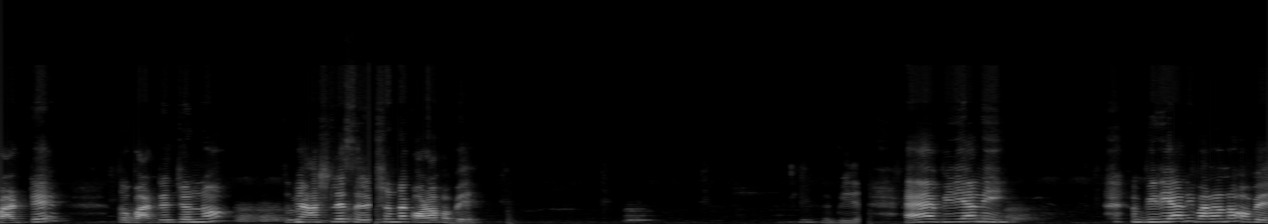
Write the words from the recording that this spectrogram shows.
বার্থডে। তো বার্থডের জন্য তুমি আসলে সেলিব্রেশনটা করা হবে। হ্যাঁ বিরিয়ানি। বিরিয়ানি বানানো হবে।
